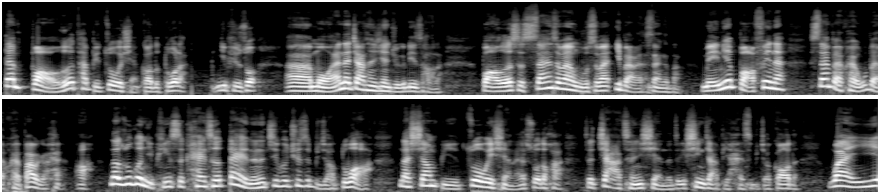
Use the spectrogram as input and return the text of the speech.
但保额它比座位险高得多了。你比如说啊，某安的驾乘险，举个例子好了。保额是三十万、五十万、一百万三个档，每年保费呢三百块、五百块、八百块啊。那如果你平时开车带人的机会确实比较多啊，那相比座位险来说的话，这驾乘险的这个性价比还是比较高的。万一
